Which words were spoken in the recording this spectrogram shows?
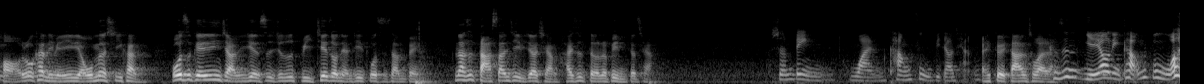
好，如果抗体免疫力，我没有细看，我只给你讲一件事，就是比接种两剂多十三倍，那是打三剂比较强，还是得了病比较强？生病晚康复比较强。哎，对，答案出来了。可是也要你康复啊。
